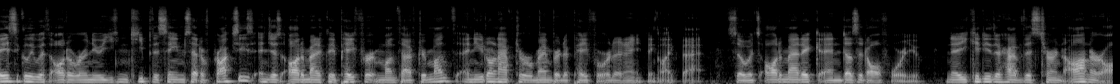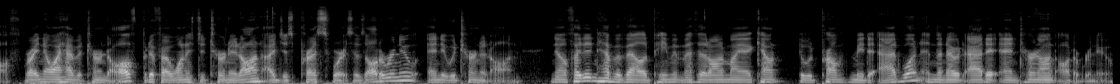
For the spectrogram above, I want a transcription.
basically with auto renew you can keep the same set of proxies and just automatically pay for it month after month and you don't have to remember to pay for it or anything like that. So it's automatic and does it all for you. Now you could either have this turned on or off. Right now I have it turned off, but if I wanted to turn it on, I just press where it says auto renew and it would turn it on. Now if I didn't have a valid payment method on my account, it would prompt me to add one and then I would add it and turn on auto renew.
